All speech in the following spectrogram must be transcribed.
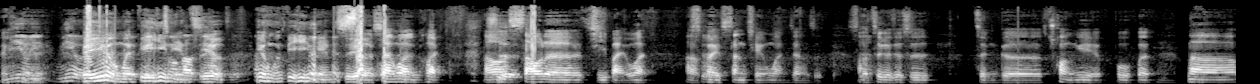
没有没有，因为我们第一年只有，因为我们第一年只有三万块，然后烧了几百万啊，快上千万这样子。啊，这个就是整个创业部分，那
